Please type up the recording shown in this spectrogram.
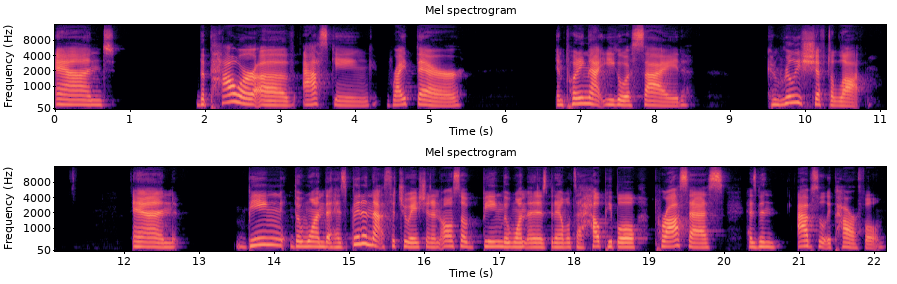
And the power of asking right there and putting that ego aside can really shift a lot. And being the one that has been in that situation and also being the one that has been able to help people process has been absolutely powerful.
